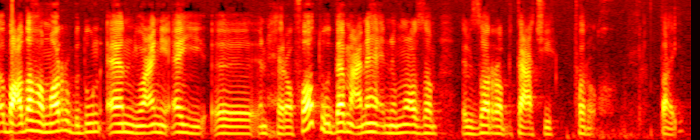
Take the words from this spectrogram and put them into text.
بعضها مر بدون آن يعاني أي آه، انحرافات. وده معناها إن معظم الذرة بتاعتي فراغ. طيب. آه،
